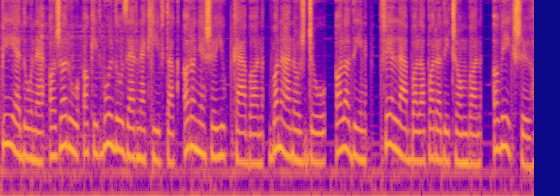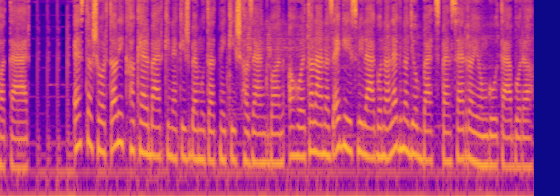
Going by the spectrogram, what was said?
Piedone, a zsaru, akit buldózernek hívtak, aranyeső lyukkában, banános Joe, Aladdin, fél lábbal a paradicsomban, a végső határ. Ezt a sort alig ha kell bárkinek is bemutatni kis hazánkban, ahol talán az egész világon a legnagyobb Bud Spencer rajongótábora.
